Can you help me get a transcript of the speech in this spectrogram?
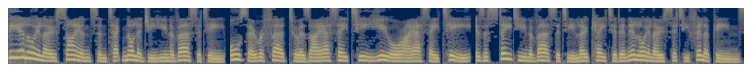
The Iloilo Science and Technology University also referred to as ISATU or ISAT is a state university located in Iloilo City, Philippines.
